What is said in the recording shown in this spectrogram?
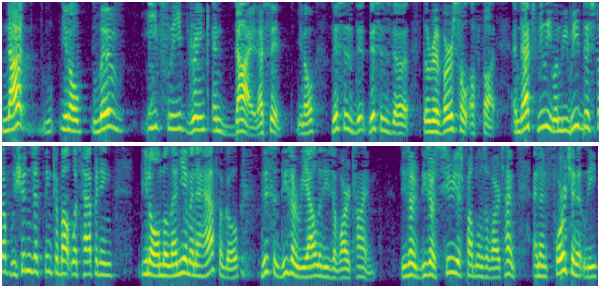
Not, you know, live, eat, sleep, drink, and die. That's it. You know, this is the, this is the, the reversal of thought. And that's really, when we read this stuff, we shouldn't just think about what's happening, you know, a millennium and a half ago. This is, these are realities of our time. These are, these are serious problems of our time. And unfortunately,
